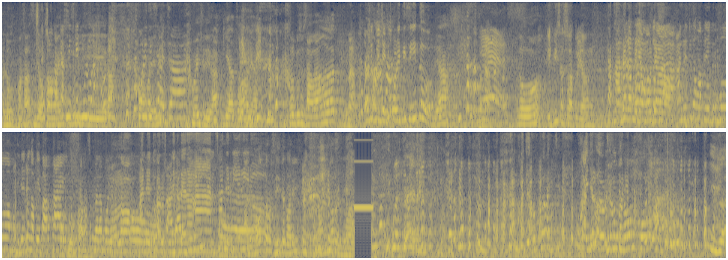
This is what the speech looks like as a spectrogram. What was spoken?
Aduh, masalah sejauh Eh, selama ini rakyat sih gue jadi dulu, ah. rak- selama Politisi ini aja. Gue jadi rakyat soalnya. Terus gue susah banget. Nah, Untuk menjadi politisi itu. Ya, benar. Yes. aduh. Ini sesuatu yang Karena Anda nggak punya modal. Anda juga nggak punya gerbong, jadi Anda nggak punya partai Oh, untuk bisa masuk dalam politik Tolong, itu. Anda itu harus punya Sadar kendaraan. diri. Sadar diri Ada motor sih tiap hari kantor. Aja. Mukanya lo harus tampol. nombor. Gila.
